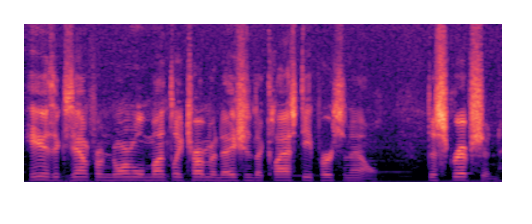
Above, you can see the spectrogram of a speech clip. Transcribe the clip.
he is exempt from normal monthly terminations of Class D personnel. Description:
